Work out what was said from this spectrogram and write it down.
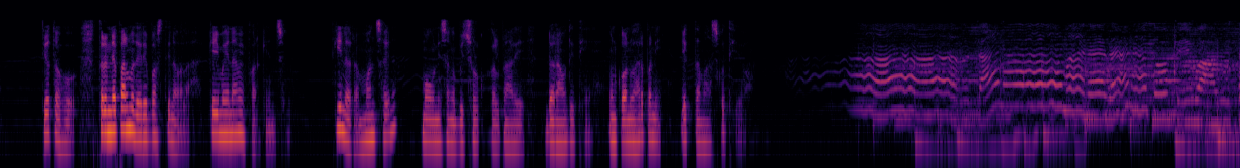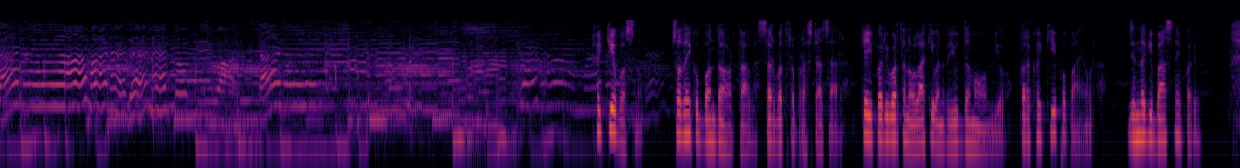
त्यो त हो तर नेपालमा धेरै बस्दिनँ होला। केही महिनामै फर्किन्छु। किन र मन छैन? म उनीसँग बिछोडको कल्पनाले डराउँदै थिएँ। उनको अनुहार पनि एक तमासको थियो। खै के बस्नु? सधैँको बन्द हडताल सर्वत्र भ्रष्टाचार। केही परिवर्तन होला कि भनेर युद्धमा होमियो तर खै के पो पायौँ र? जिन्दगी बाँच्नै पर्यो।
